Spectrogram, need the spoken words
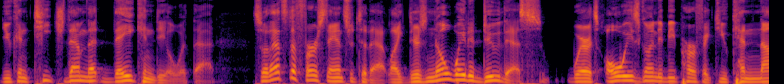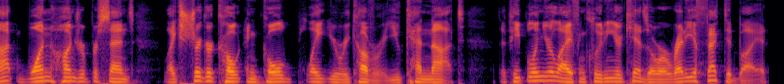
You can teach them that they can deal with that. So that's the first answer to that. Like, there's no way to do this where it's always going to be perfect. You cannot 100% like sugarcoat and gold plate your recovery. You cannot. The people in your life, including your kids, are already affected by it.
